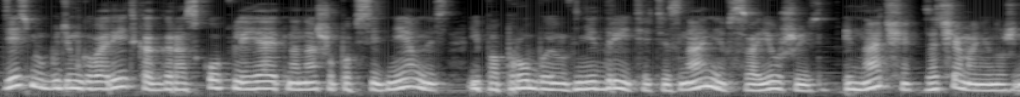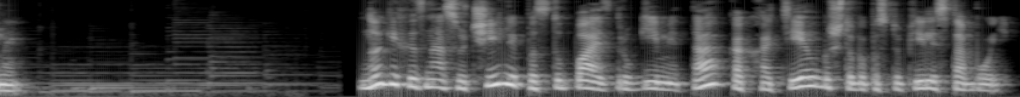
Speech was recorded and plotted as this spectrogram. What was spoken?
Здесь мы будем говорить, как гороскоп влияет на нашу повседневность и попробуем внедрить эти знания в свою жизнь. Иначе зачем они нужны? Многих из нас учили поступать с другими так, как хотел бы, чтобы поступили с тобой.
